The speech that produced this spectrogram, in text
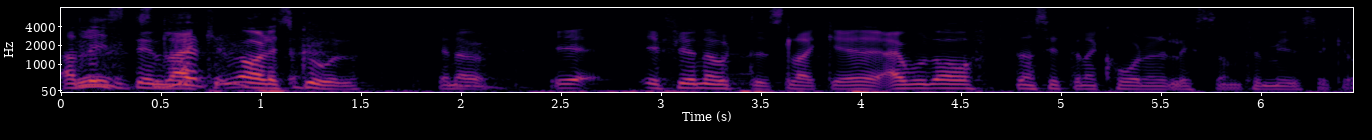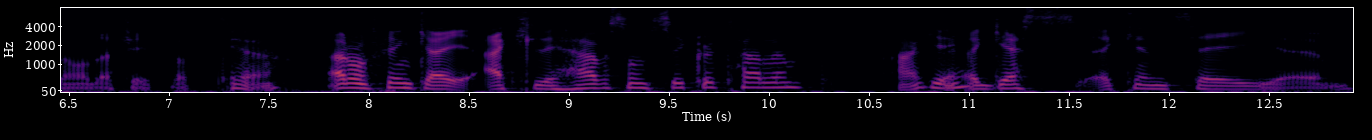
at least in like early school. You know, yeah, if you notice, like uh, I would often sit in a corner and listen to music and all that shit. But Yeah. I don't think I actually have some secret talent. Okay. I guess I can say um,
